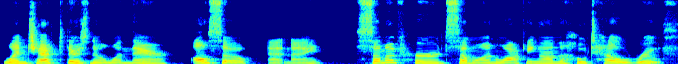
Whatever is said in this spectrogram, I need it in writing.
When checked, there's no one there. Also, at night, some have heard someone walking on the hotel roof.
